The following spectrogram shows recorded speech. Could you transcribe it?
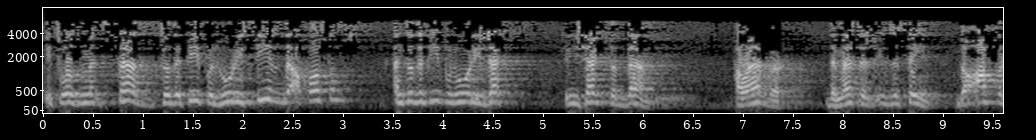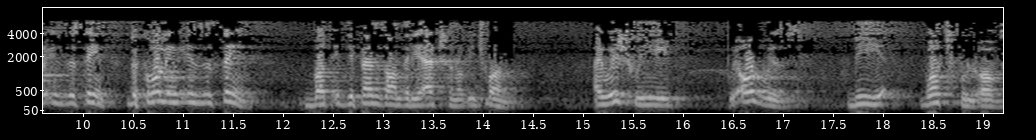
it was said to the people who received the apostles and to the people who reject, rejected them. However, the message is the same, the offer is the same, the calling is the same, but it depends on the reaction of each one. I wish we, we always be watchful of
